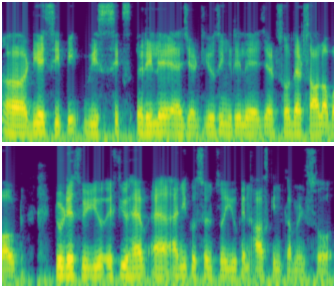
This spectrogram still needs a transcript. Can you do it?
DHCP v6 relay agent using relay agent. So that's all about today's video. If you have uh, any questions so you can ask in comments. So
